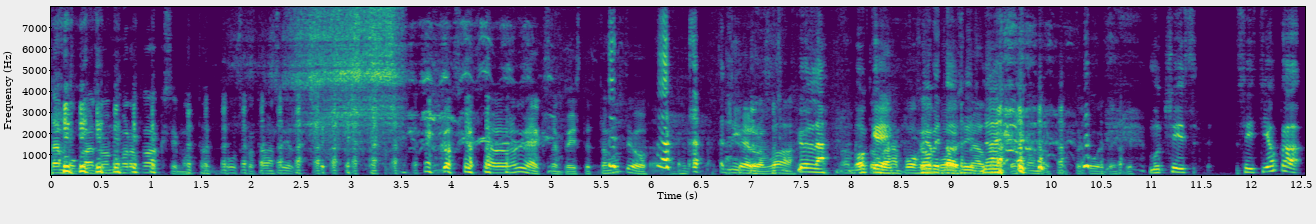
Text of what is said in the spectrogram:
tämän mukaan se on numero kaksi, mutta uskotaan siltä. Koska se on yhdeksän pistettä, mutta joo. Kerro vaan. Kyllä, No, on okei, pohja sovitaan siis näin. Mutta siis, siis joka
